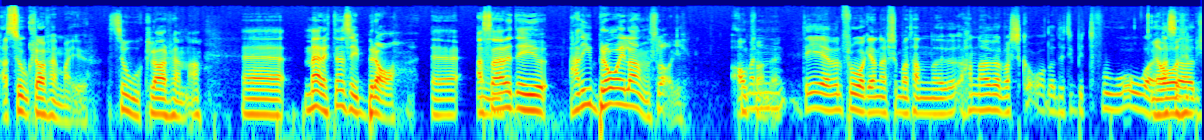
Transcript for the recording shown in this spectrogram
Ja, solklar femma ju. Solklar femma. Eh, Mertens är ju bra. Eh, Mm. Hazard är ju, han är ju bra i landslag. Ja men det är väl frågan eftersom att han, han har väl varit skadad i typ i två år. Ja, alltså, typ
